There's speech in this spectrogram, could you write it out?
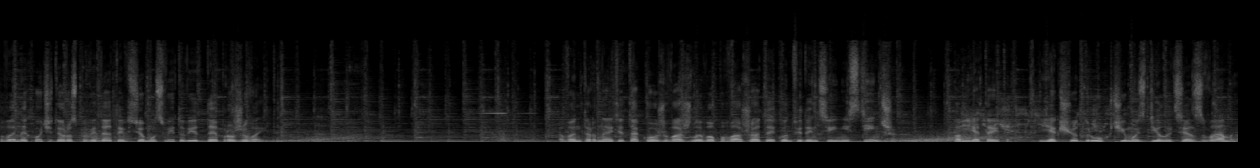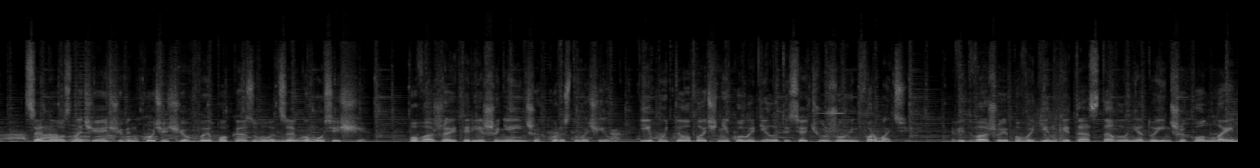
ви не хочете розповідати всьому світові, де проживаєте. В інтернеті також важливо поважати конфіденційність інших. Пам'ятайте, якщо друг чимось ділиться з вами, це не означає, що він хоче, щоб ви показували це комусь іще. Поважайте рішення інших користувачів і будьте обачні, коли ділитеся чужою інформацією. Від вашої поведінки та ставлення до інших онлайн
